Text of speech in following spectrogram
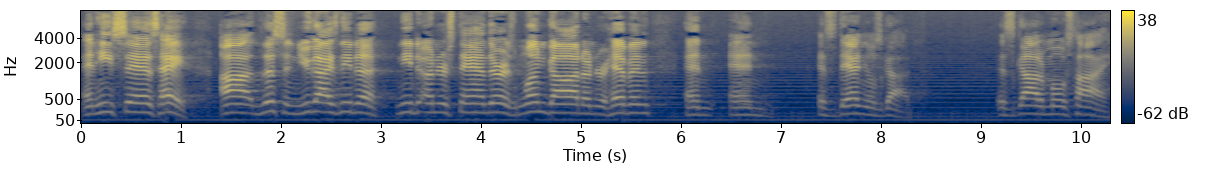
and he says, Hey, uh, listen, you guys need to, need to understand there is one God under heaven, and, and it's Daniel's God. It's God of Most High.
